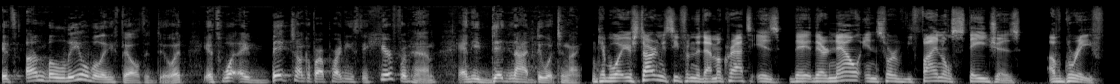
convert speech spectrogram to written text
It's unbelievable that he failed to do it. It's what a big chunk of our party needs to hear from him, and he did not do it tonight. Okay, but what you're starting to see from the Democrats is they, they're now in sort of the final stages of grief,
